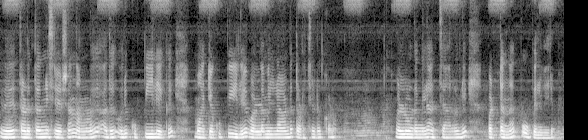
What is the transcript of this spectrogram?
ഇത് തണുത്തതിന് ശേഷം നമ്മൾ അത് ഒരു കുപ്പിയിലേക്ക് മാറ്റുക. കുപ്പിയിൽ വെള്ളമില്ലാണ്ട് തുടച്ചെടുക്കണം. വെള്ളമുണ്ടെങ്കിൽ അച്ചാറിൽ പെട്ടെന്ന് പൂപ്പൽ വരും.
